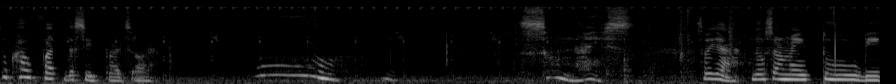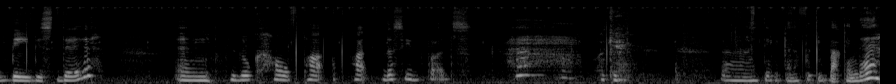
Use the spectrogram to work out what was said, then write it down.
Look how fat the seed pods are. So nice. So yeah, those are my two big babies there. And look how fat the seed pods. okay. Uh, I think I'm gonna put it back in there.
